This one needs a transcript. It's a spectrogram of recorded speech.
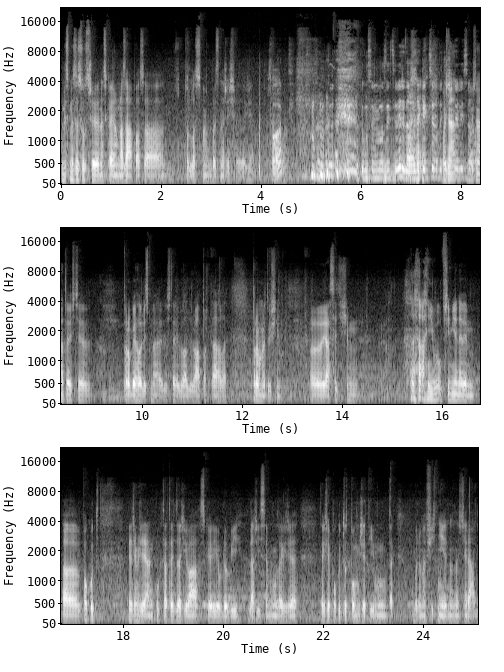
My jsme se soustředili dneska jenom na zápas a tohle jsme vůbec neřešili, takže... Fakt? to musím moc nechci věřit, ale tak jak se na to možná, Možná to ještě proběhlo, když, jsme, když tady byla druhá parta, ale opravdu netuším. Eh, já se těším, ani upřímně nevím. Eh, pokud věřím, že Jan Kuchta teď zažívá skvělý období, daří se mu, takže, takže pokud to pomůže týmu, tak budeme všichni jednoznačně rádi.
